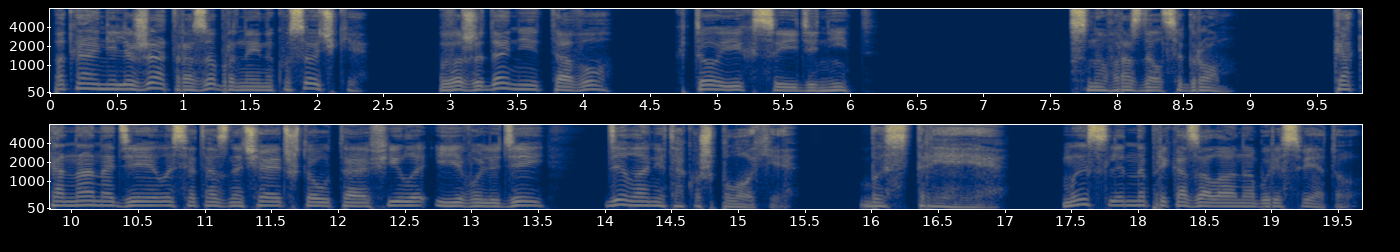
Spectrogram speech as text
пока они лежат, разобранные на кусочки, в ожидании того, кто их соединит. Снова раздался гром. Как она надеялась, это означает, что у Теофила и его людей дела не так уж плохи. «Быстрее!» Мысленно приказала она Буресвету.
